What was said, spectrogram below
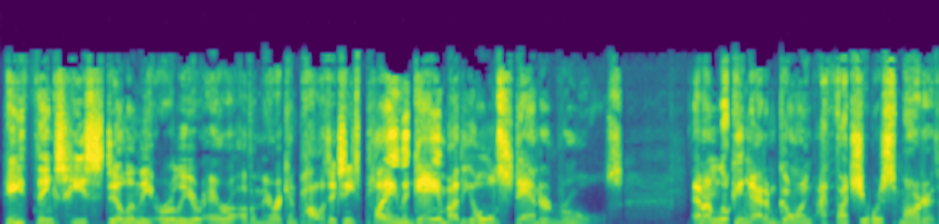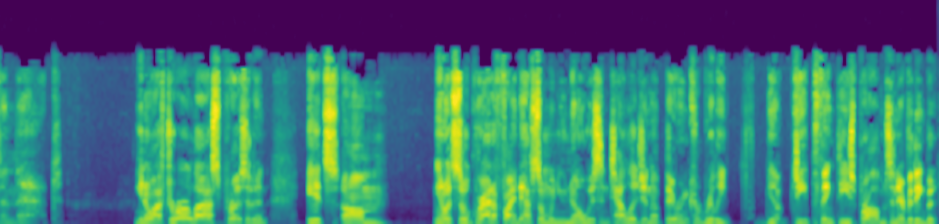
He thinks he's still in the earlier era of American politics, and he's playing the game by the old standard rules. And I'm looking at him going, I thought you were smarter than that. You know, after our last president, it's um you know, it's so gratifying to have someone you know is intelligent up there and can really, you know, deep think these problems and everything. But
